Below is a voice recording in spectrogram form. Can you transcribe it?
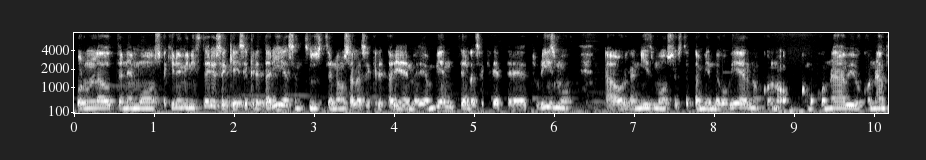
Por un lado tenemos, aquí no hay ministerios, aquí hay secretarías, entonces tenemos a la Secretaría de Medio Ambiente, a la Secretaría de Turismo, a organismos este, también de gobierno, como, como CONAVI o CONAP,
